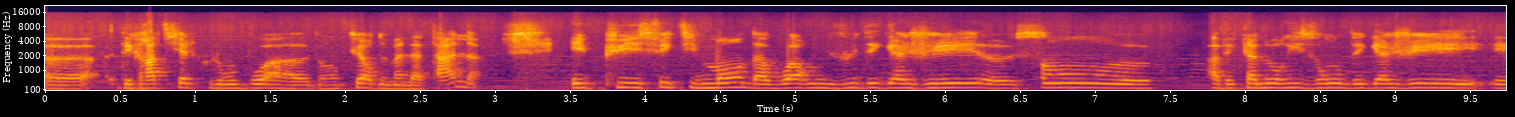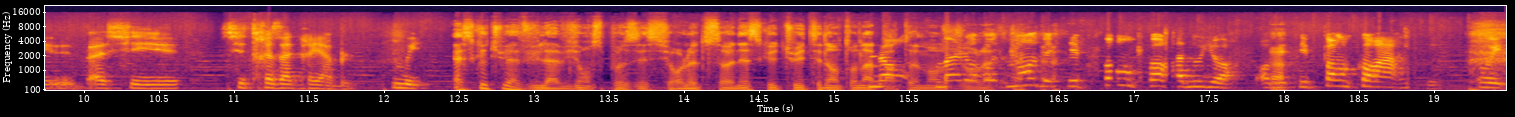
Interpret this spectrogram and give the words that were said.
euh, des gratte-ciels que l'on voit dans le cœur de Manhattan. Et puis effectivement, d'avoir une vue dégagée sans, avec un horizon dégagé, et, bah, c'est c'est très agréable. Oui. Est-ce que tu as vu l'avion se poser sur l'Hudson? Est-ce que tu étais dans ton appartement non, jour-là? malheureusement, on n'était pas encore à New York. On Ah. n'était pas encore arrivé. Oui.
